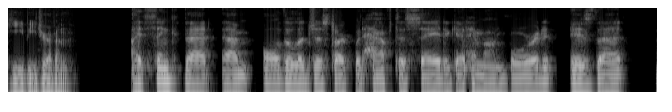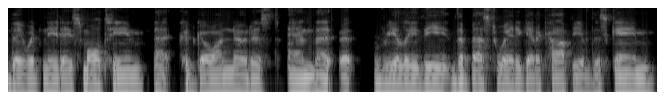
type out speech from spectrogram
he be driven? I think that um, all the Logistarch would have to say to get him on board is that they would need a small team that could go unnoticed, and that uh, really the the best way to get a copy of this game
